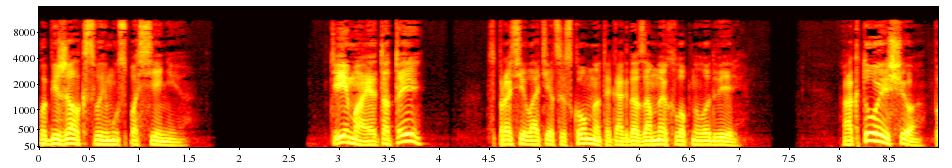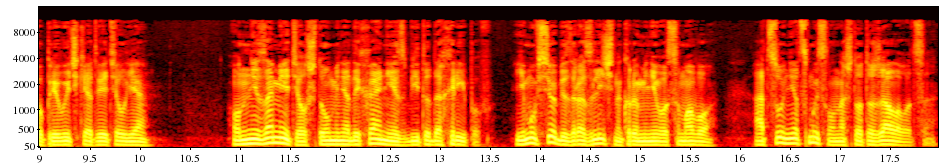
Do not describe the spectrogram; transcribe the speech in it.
побежал к своему спасению. «Тима, это ты?» — спросил отец из комнаты, когда за мной хлопнула дверь. «А кто еще?» — по привычке ответил я. Он не заметил, что у меня дыхание сбито до хрипов. Ему все безразлично, кроме него самого. Отцу нет смысла на что-то жаловаться.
